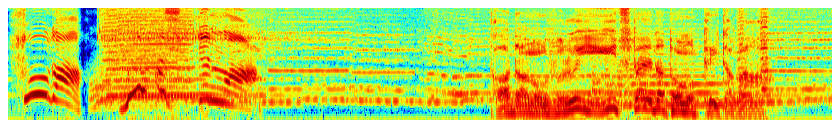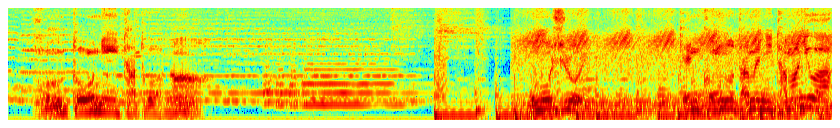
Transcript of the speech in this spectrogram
そうだよく知ってんな。ただの古い言い伝えだと思っていたが本当にいたとはな。面白い。健康のためにたまには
